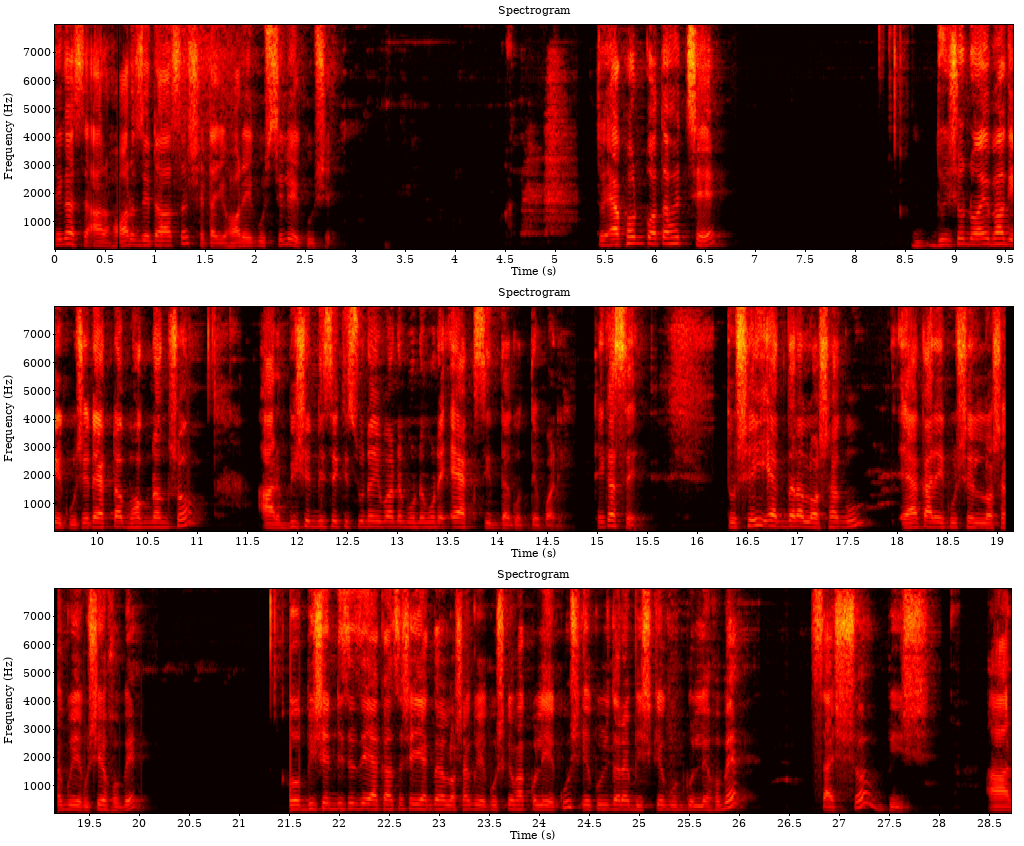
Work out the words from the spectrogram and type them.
ঠিক আছে? আর হর যেটা আছে, সেটাই। হর একুশ ছিল একুশে। তো এখন কথা হচ্ছে দুইশো নয় ভাগ একুশ, এটা একটা ভগ্নাংশ। আর বিশের নিচে কিছু নাই মানে মনে মনে এক চিন্তা করতে পারি। ঠিক আছে? তো সেই এক দ্বারা লসাগু, এক আর একুশের লসাগু একুশে হবে। তো বিশের নিচে যে এক আছে, সেই এক দ্বারা লসাগু একুশকে ভাগ করলে একুশ। একুশ দ্বারা বিশকে গুণ করলে হবে চারশো বিশ। আর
